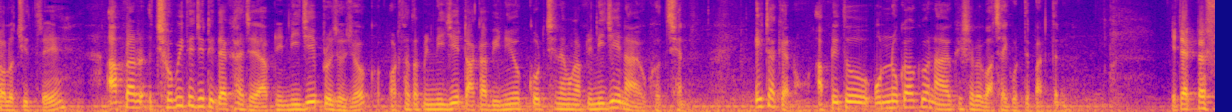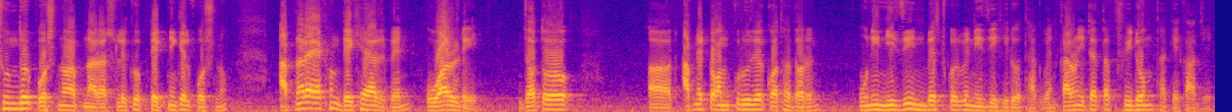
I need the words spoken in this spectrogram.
চলচ্চিত্রে। আপনার ছবিতে যেটি দেখা যায়, আপনি নিজেই প্রযোজক, অর্থাৎ আপনি নিজে টাকা বিনিয়োগ করছেন এবং আপনি নিজেই নায়ক হচ্ছেন, এটা কেন? আপনি তো অন্য কাউকেও নায়ক হিসেবে বাছাই করতে পারতেন। এটা একটা সুন্দর প্রশ্ন আপনার, আসলে খুব টেকনিক্যাল প্রশ্ন। আপনারা এখন দেখে আসবেন ওয়ার্ল্ডে যত আপনি টম ক্রুজের কথা ধরেন, উনি নিজে ইনভেস্ট করবেন, নিজে হিরো থাকবেন, কারণ এটা একটা ফ্রিডম থাকে কাজের।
